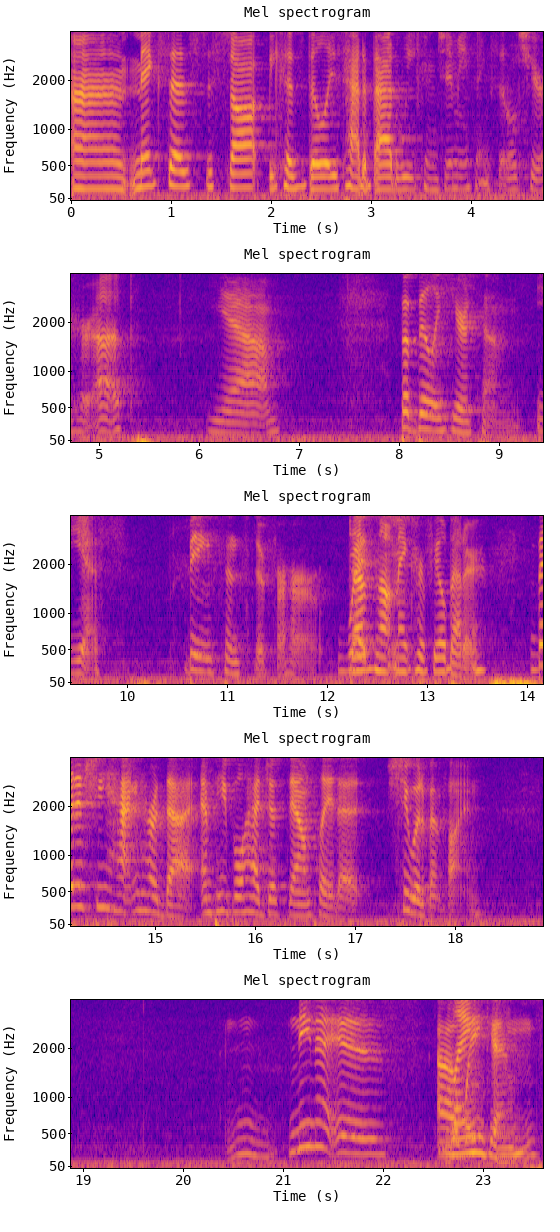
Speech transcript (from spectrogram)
Um, Mick says to stop because Billie's had a bad week and Jimmy thinks it'll cheer her up. Yeah. But Billie hears him Yes. being sensitive for her. Does not make her feel better. But if she hadn't heard that and people had just downplayed it, she would have been fine. Nina is uh, awakened.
